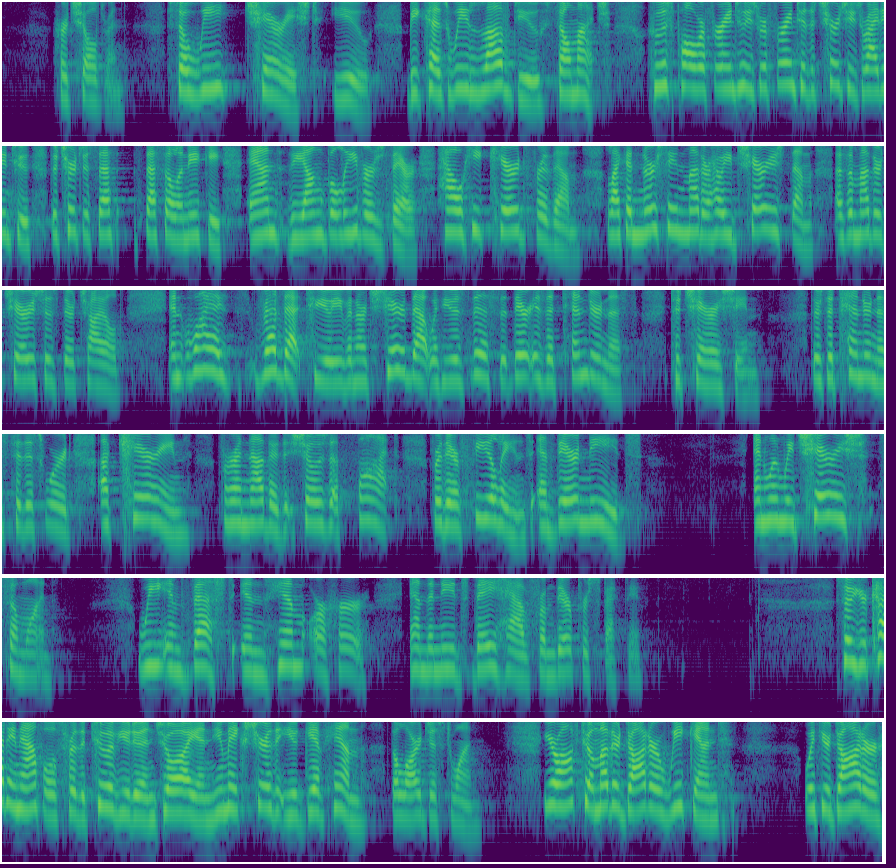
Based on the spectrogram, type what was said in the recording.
her children, so we cherished you because we loved you so much. Who's Paul referring to? He's referring to the church he's writing to, the church of Seth, Thessaloniki and the young believers there, how he cared for them like a nursing mother, how he cherished them as a mother cherishes their child. And why I read that to you, even, or shared that with you, is this that there is a tenderness to cherishing. There's a tenderness to this word, a caring for another that shows a thought for their feelings and their needs. And when we cherish someone, we invest in him or her and the needs they have from their perspective. So you're cutting apples for the two of you to enjoy, and you make sure that you give him the largest one. You're off to a mother daughter weekend with your daughter,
